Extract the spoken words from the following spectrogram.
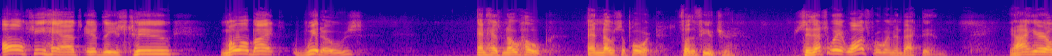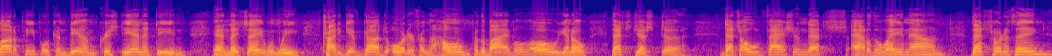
All she has is these two Moabite widows and has no hope and no support for the future. See, that's the way it was for women back then. You know, I hear a lot of people condemn Christianity and, and they say when we try to give God's order from the home for the Bible, oh, you know, that's just, uh, that's old fashioned, that's out of the way now, and that sort of thing.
